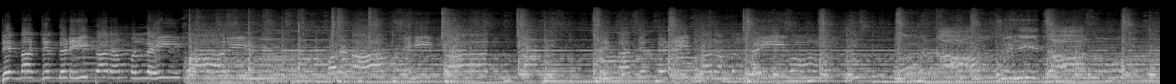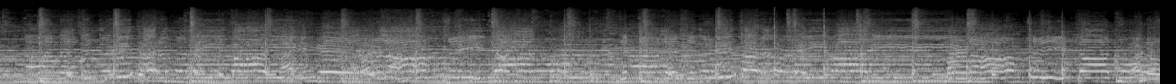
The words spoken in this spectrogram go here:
ਜਿਨ੍ਹਾਂ ਜਿੰਦੜੀ ਧਰਮ ਲਈ ਵਾਰੀ, ਪ੍ਰਣਾਮ ਸ਼ਹੀਦਾਂ પડો.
